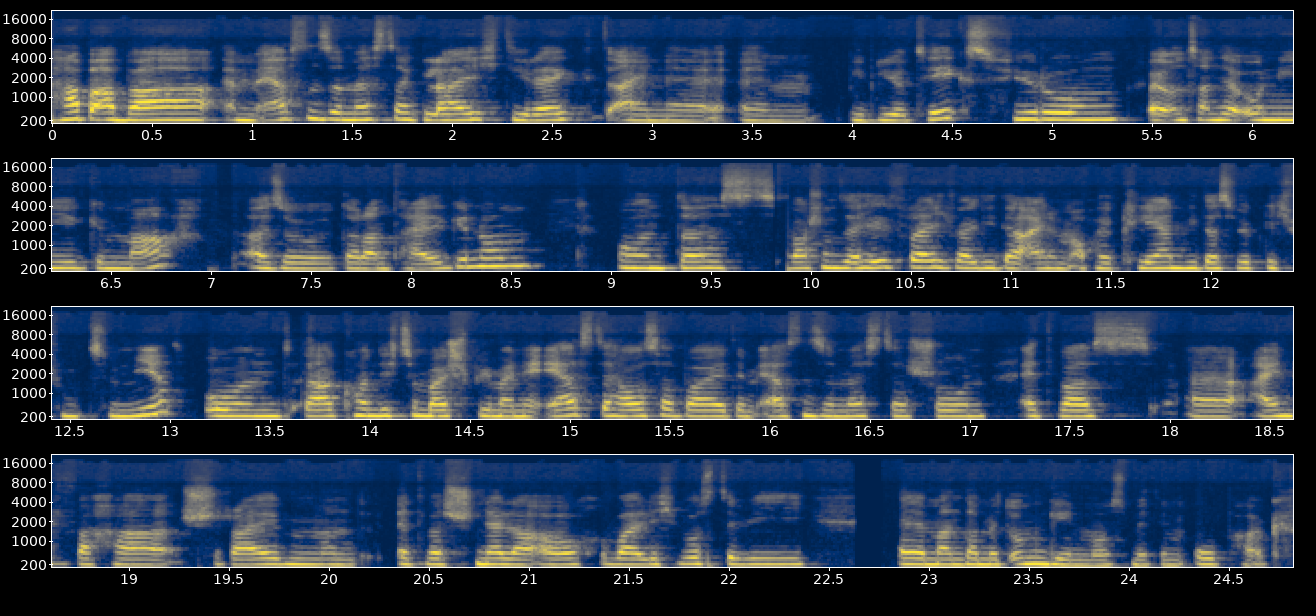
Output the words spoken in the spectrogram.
habe aber im ersten Semester gleich direkt eine ähm, Bibliotheksführung bei uns an der Uni gemacht, also daran teilgenommen und das war schon sehr hilfreich, weil die da einem auch erklären, wie das wirklich funktioniert. Und da konnte ich zum Beispiel meine erste Hausarbeit im ersten Semester schon etwas äh, einfacher schreiben und etwas schneller auch, weil ich wusste, wie äh, man damit umgehen muss mit dem OPAC.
